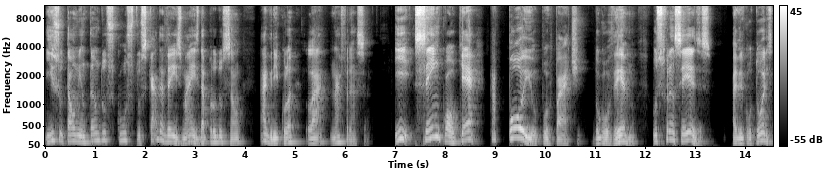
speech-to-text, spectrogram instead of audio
e isso está aumentando os custos cada vez mais da produção agrícola lá na França. E sem qualquer apoio por parte do governo, os franceses, agricultores,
